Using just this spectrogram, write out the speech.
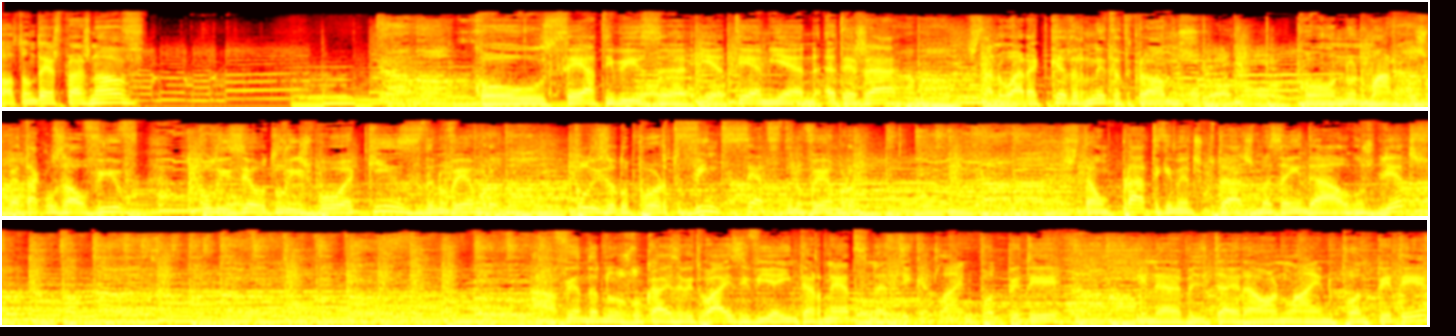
Faltam 10 para as 9. Com o Seat Ibiza e a TMN até já, está no ar a caderneta de cromos com Nuno Marcos. Espetáculos ao vivo, Coliseu de Lisboa, 15 de novembro, Coliseu do Porto, 27 de novembro. Estão praticamente escutados, mas ainda há alguns bilhetes. À venda nos locais habituais e via internet na ticketline.pt e na bilheteira online.pt.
